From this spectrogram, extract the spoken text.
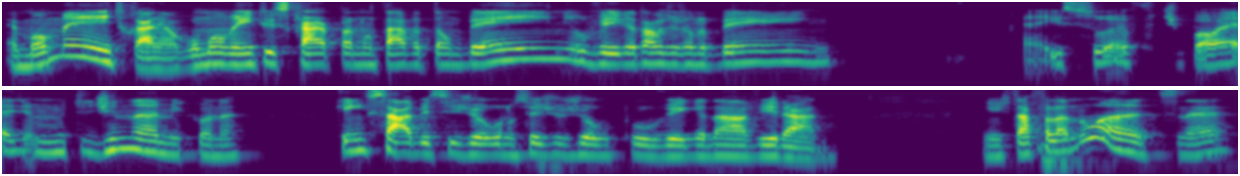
é momento, cara. Em algum momento o Scarpa não estava tão bem, o Veiga estava jogando bem. É, isso é futebol, é muito dinâmico, né? Quem sabe esse jogo não seja o jogo pro Veiga dar uma virada. A gente tá falando antes, né?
